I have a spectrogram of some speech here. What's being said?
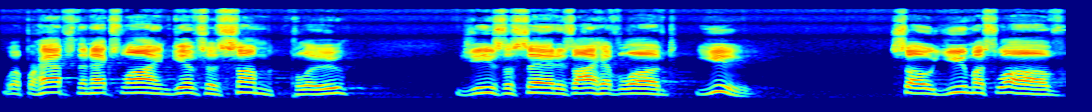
Well, perhaps the next line gives us some clue. Jesus said, As I have loved you, so you must love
